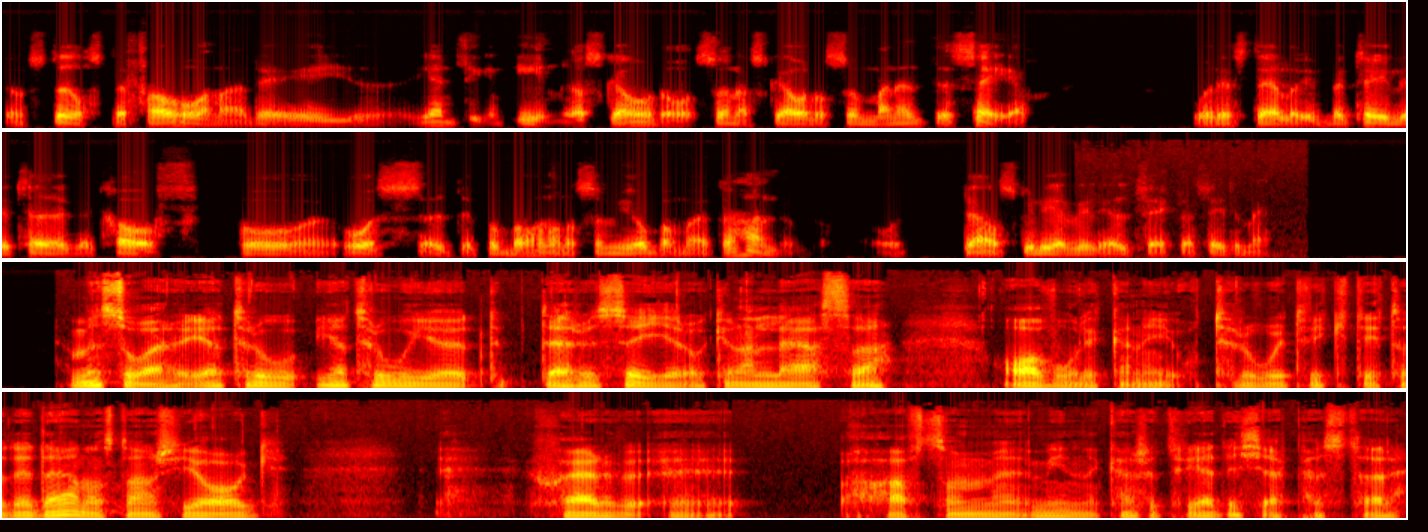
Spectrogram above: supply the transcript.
de största farorna det är ju egentligen inre skador, sådana skador som man inte ser. Och det ställer ju betydligt högre krav på oss ute på banorna som jobbar med att ta hand om dem. Och där skulle jag vilja utvecklas lite mer. Men så är det. Jag tror, jag tror ju typ det du säger och kunna läsa av olyckan är otroligt viktigt. Och det är där någonstans jag själv eh, har haft som eh, min kanske tredje käpphäst här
